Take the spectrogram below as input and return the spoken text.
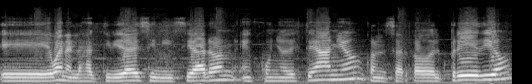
Eh, bueno, las actividades se iniciaron en junio de este año con el cercado del predio,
